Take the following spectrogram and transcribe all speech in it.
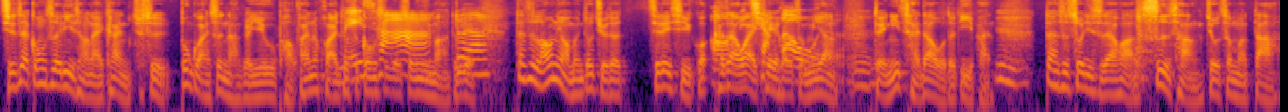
其实，在公司的立场来看，就是不管是哪个业务跑，反正回来都是公司的生意嘛，对不对？但是老鸟们都觉得。这类起开在外 K 后怎么样？对，你踩到我的地盘。嗯，但是说句实在话，市场就这么大，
